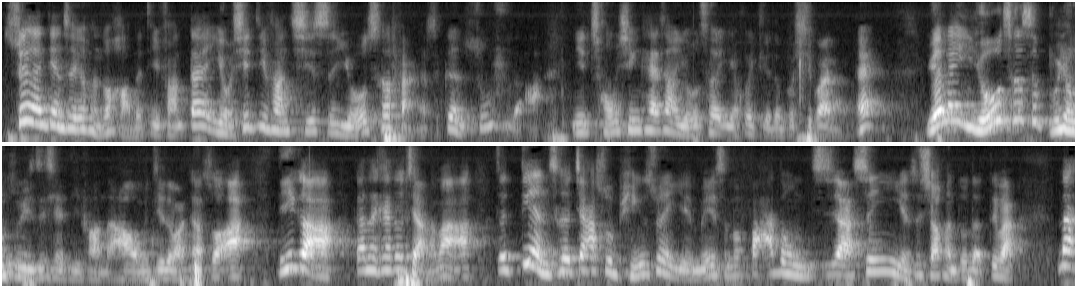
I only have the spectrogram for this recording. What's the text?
虽然电车有很多好的地方，但有些地方其实油车反而是更舒服的啊！你重新开上油车也会觉得不习惯的。哎，原来油车是不用注意这些地方的啊！我们接着往下说啊。第一个啊，刚才开头讲了嘛啊，这电车加速平顺，也没什么发动机啊，声音也是小很多的，对吧？那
